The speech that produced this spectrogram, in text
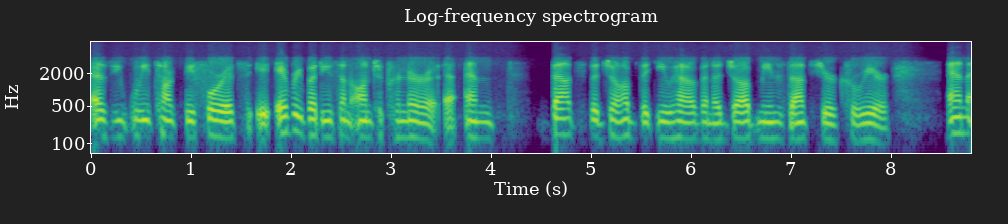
As we talked before, it's everybody's an entrepreneur and that's the job that you have and a job means that's your career. And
